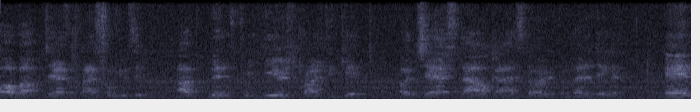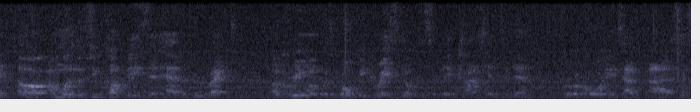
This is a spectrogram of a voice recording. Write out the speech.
uh, about jazz and classical music. I've been for years trying to get a jazz style guy started for metadata. And uh, I'm one of the few companies that have a direct agreement with Rovi Grace Note to submit content to them for recordings. I've, uh, since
